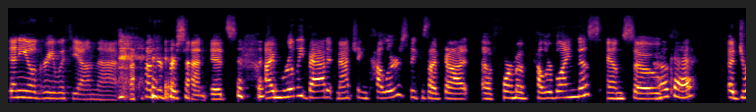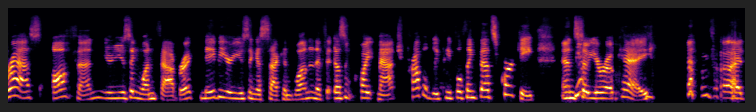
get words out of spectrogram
Jenny will agree with you on that. hundred percent. It's I'm really bad at matching colors because I've got a form of color blindness. And so okay. A dress, often you're using one fabric, maybe you're using a second one. And if it doesn't quite match, probably people think that's quirky. And yeah. so you're okay. but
